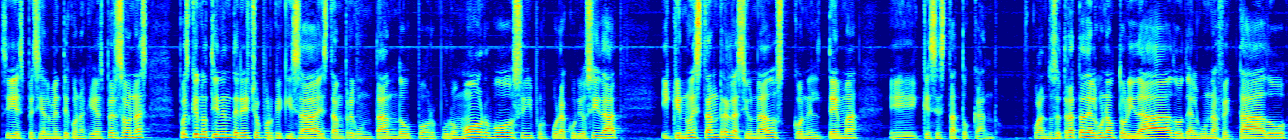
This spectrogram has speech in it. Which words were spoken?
Sí, especialmente con aquellas personas, pues que no tienen derecho porque quizá están preguntando por puro morbo, sí, por pura curiosidad, y que no están relacionados con el tema eh, que se está tocando. Cuando se trata de alguna autoridad o de algún afectado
